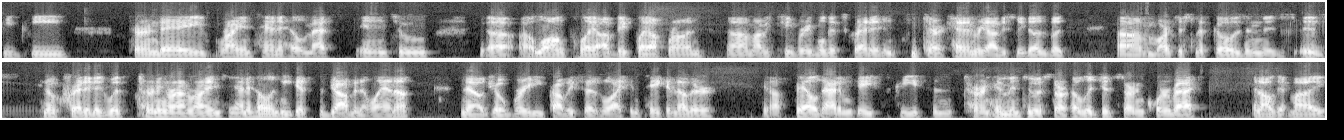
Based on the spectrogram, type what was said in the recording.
He he turned a Ryan Tannehill mess into uh, a long play, a big playoff run. Um, obviously, Vrabel gets credit, and Derrick Henry obviously does, but um, Arthur Smith goes and is is you know credited with turning around Ryan Tannehill, and he gets the job in Atlanta. Now Joe Brady probably says, "Well, I can take another you know, failed Adam Gase piece and turn him into a start a legit starting quarterback, and I'll get my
